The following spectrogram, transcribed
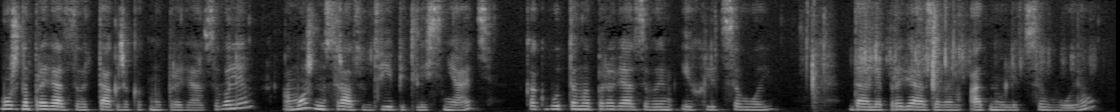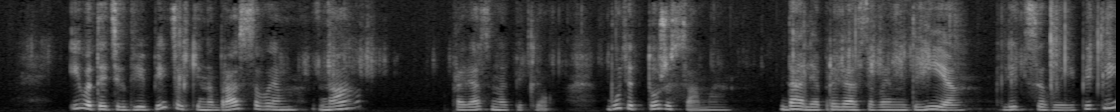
Можно провязывать так же, как мы провязывали, а можно сразу 2 петли снять, как будто мы провязываем их лицевой. Далее провязываем одну лицевую и вот этих две петельки набрасываем на провязанную петлю. Будет то же самое. Далее провязываем 2 лицевые петли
